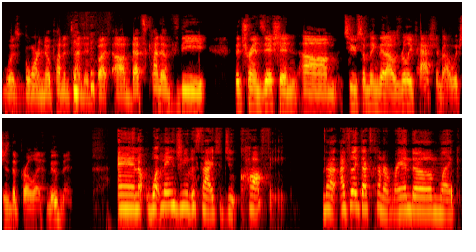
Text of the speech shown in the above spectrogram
was born. No pun intended. but um, that's kind of the the transition um, to something that I was really passionate about, which is the pro life movement. And what made you decide to do coffee? That I feel like that's kind of random. Like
